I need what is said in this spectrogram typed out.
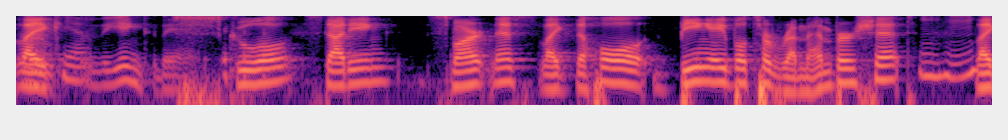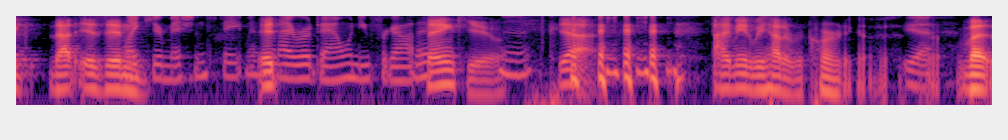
like Yeah. the yin to the yang. school studying smartness like the whole being able to remember shit Mm-hmm. like that is in like your mission statement it- that I wrote down when you forgot it. thank you Yeah. yeah I mean, we had a recording of it. Yeah. so- But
